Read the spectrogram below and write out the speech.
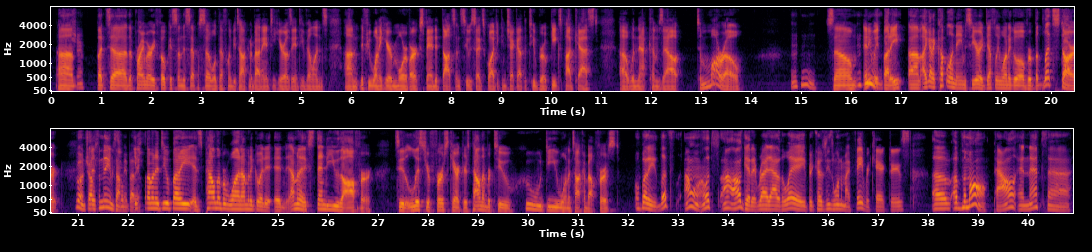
Um, Sure. But uh, the primary focus on this episode will definitely be talking about anti-heroes, anti-villains. Um, if you want to hear more of our expanded thoughts on Suicide Squad, you can check out the Two Broke Geeks podcast uh, when that comes out tomorrow. Mm-hmm. So anyway, buddy, um, I got a couple of names here I definitely want to go over, but let's start. Go on, drop Just- some names on me, buddy. You know what I'm gonna do, buddy? Is pal number one. I'm gonna go ahead and I'm gonna extend to you the offer to list your first characters. Pal number two. Who do you want to talk about first? Well, buddy, let's I don't let's I'll I'll get it right out of the way because he's one of my favorite characters of of them all, pal, and that's uh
